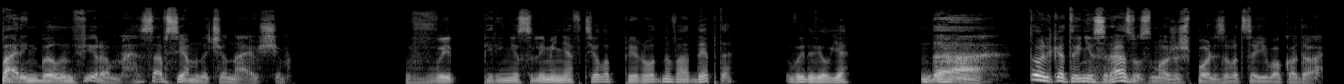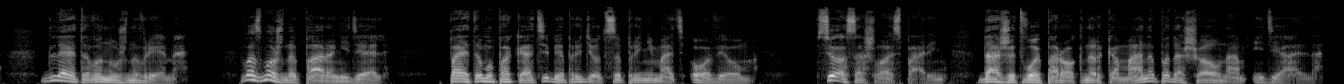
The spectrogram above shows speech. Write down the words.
Парень был инфиром, совсем начинающим. — Вы перенесли меня в тело природного адепта?» — выдавил я. «Да, только ты не сразу сможешь пользоваться его кодо. Для этого нужно время. Возможно, пара недель. Поэтому пока тебе придется принимать овиум. Все сошлось, парень. Даже твой порог наркомана подошел нам идеально».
